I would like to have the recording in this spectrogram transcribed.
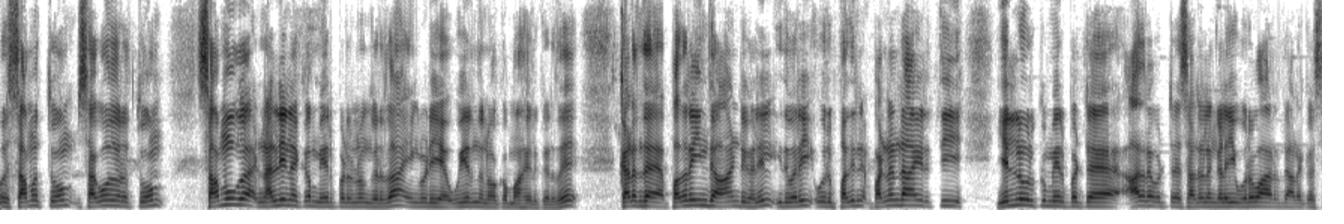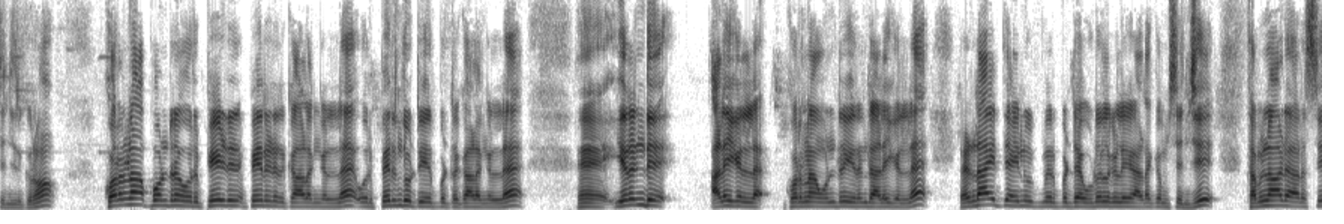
ஒரு சமத்துவம் சகோதரத்துவம் சமூக நல்லிணக்கம் ஏற்படணுங்கிறது தான் எங்களுடைய உயர்ந்த நோக்கமாக இருக்கிறது. கடந்த பதினைந்து ஆண்டுகளில் இதுவரை ஒரு பதின பன்னெண்டாயிரத்தி எழுநூறுக்கும் மேற்பட்ட ஆதரவற்ற சடலங்களை உறவார்ந்து அடக்கம் செஞ்சுருக்கிறோம். கொரோனா போன்ற ஒரு பேடு பேரிடர் காலங்களில் ஒரு பெருந்தொற்று ஏற்பட்ட காலங்களில் இரண்டு அலைகளில் கொரோனா ஒன்று இரண்டு அலைகளில் ரெண்டாயிரத்தி ஐநூறுக்கும் மேற்பட்ட உடல்களை அடக்கம் செஞ்சு தமிழ்நாடு அரசு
